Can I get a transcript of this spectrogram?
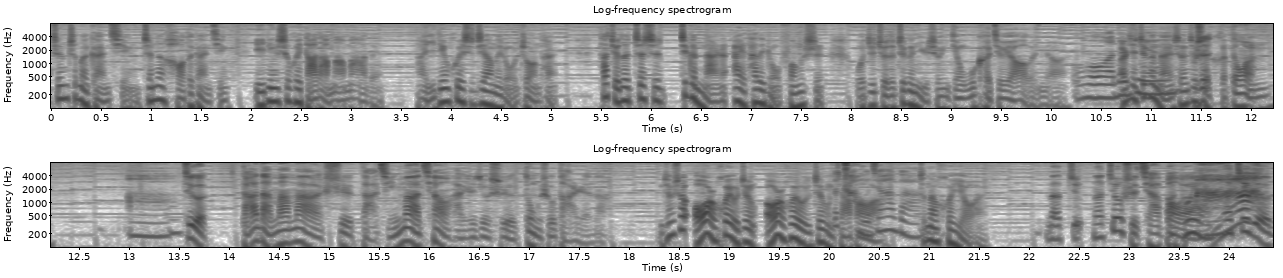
真正的感情，真正好的感情，一定是会打打骂骂的啊，一定会是这样的一种状态。他觉得这是这个男人爱她的一种方式，我就觉得这个女生已经无可救药了，你知道吗？我的而且这个男生就是很等会儿嗯啊，这个打打骂骂是打情骂俏，还是就是动手打人啊？你就是偶尔会有这种，偶尔会有这种家暴啊，吵架吧，真的会有哎、那就那就是家暴啊对呀那这个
